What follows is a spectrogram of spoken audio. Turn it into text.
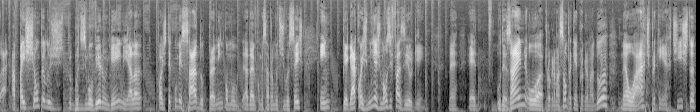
a, a paixão pelos, por desenvolver um game, ela pode ter começado para mim, como ela deve começar para muitos de vocês, em pegar com as minhas mãos e fazer o game. Né? É o design, ou a programação para quem é programador, né? ou a arte para quem é artista,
